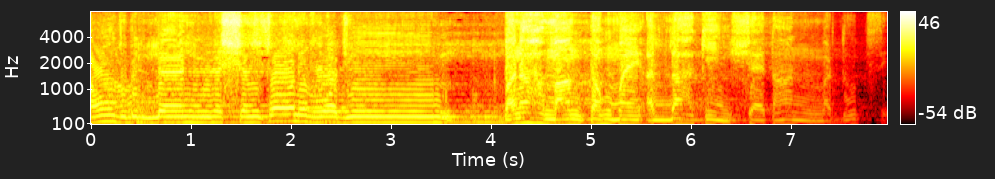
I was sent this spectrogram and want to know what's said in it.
अऊज़ुबिल्लाहिमिनश्शैतानिर्रजीम पनाह माँगता हूँ मैं अल्लाह की शैतान मरदूत से।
